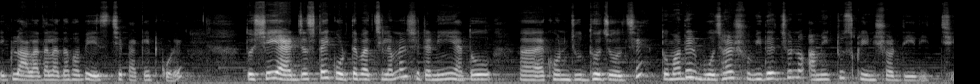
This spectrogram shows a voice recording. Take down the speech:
এগুলো আলাদা আলাদাভাবে এসছে প্যাকেট করে। তো সেই অ্যাডজাস্টটাই করতে পারছিলাম না, সেটা নিয়ে এত এখন যুদ্ধ চলছে। তোমাদের বোঝার সুবিধের জন্য আমি একটু স্ক্রিনশট দিয়ে দিচ্ছি।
